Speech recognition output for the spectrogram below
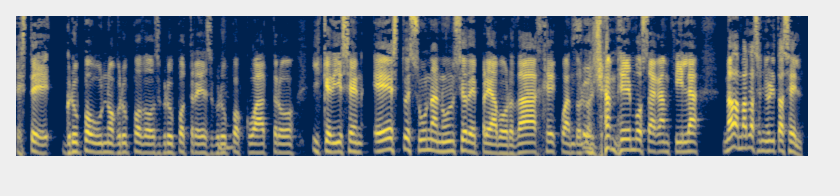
este grupo 1, grupo 2, grupo 3, grupo 4, y que dicen, esto es un anuncio de preabordaje, cuando Sí. los llamemos hagan fila, nada más la señorita hace el...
